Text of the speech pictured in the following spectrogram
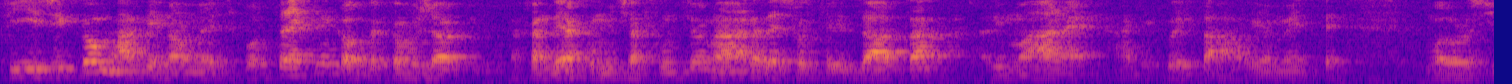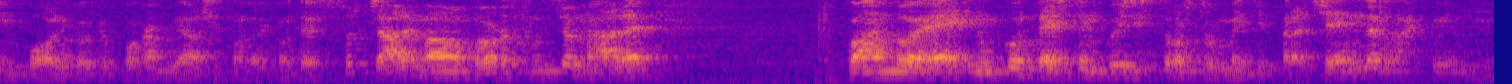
fisico ma anche norme di tipo tecnico perché la candela comincia a funzionare, ad essere utilizzata, rimane anche questa ovviamente un valore simbolico che può cambiare a seconda del contesto sociale ma ha un valore funzionale quando è in un contesto in cui esistono strumenti per accenderla, quindi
